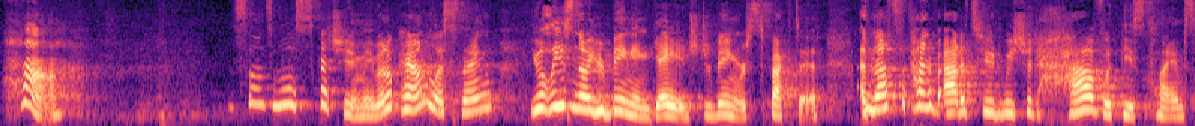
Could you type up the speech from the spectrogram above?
Huh, It sounds a little sketchy to me, but okay, I'm listening. You at least know you're being engaged, you're being respected. And that's the kind of attitude we should have with these claims.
